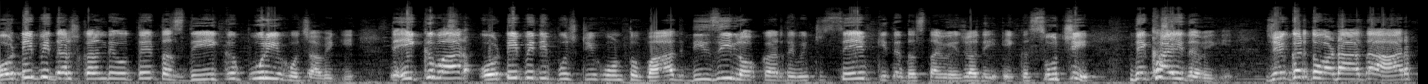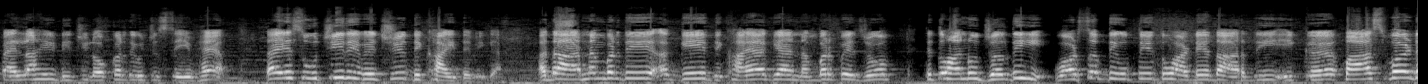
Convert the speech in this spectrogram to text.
OTP ਦਰਜ ਕਰਨ ਦੇ ਉੱਤੇ ਤਸਦੀਕ ਪੂਰੀ ਹੋ ਜਾਵੇਗੀ। ਤੇ ਇੱਕ ਵਾਰ OTP ਦੀ ਪੁਸ਼ਟੀ ਹੋਣ ਤੋਂ ਬਾਅਦ ਡੀਜ਼ੀ ਲੋਕਰ ਦੇ ਵਿੱਚ ਸੇਵ ਕੀਤੇ ਦਸਤਾਵੇਜ਼ਾਂ ਦੀ ਇੱਕ ਸੂਚੀ ਦਿਖਾਈ ਦੇਵੇਗੀ। ਜੇਕਰ ਤੁਹਾਡਾ ਆਧਾਰ ਪਹਿਲਾਂ ਹੀ ਡਿਜੀ ਲੋਕਰ ਦੇ ਵਿੱਚ ਸੇਵ ਹੈ, ਤਾਂ ਇਹ ਸੂਚੀ ਦੇ ਵਿੱਚ ਦਿਖਾਈ ਦੇਵੇਗਾ। ਆਧਾਰ ਨੰਬਰ ਦੇ ਅੱਗੇ ਦਿਖਾਇਆ ਗਿਆ ਨੰਬਰ ਭੇਜੋ ਤੇ ਤੁਹਾਨੂੰ ਜਲਦੀ ਹੀ WhatsApp ਦੇ ਉੱਤੇ ਤੁਹਾਡੇ ਆਧਾਰ ਦੀ ਇੱਕ ਪਾਸਵਰਡ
